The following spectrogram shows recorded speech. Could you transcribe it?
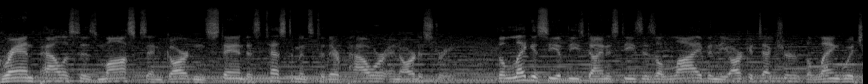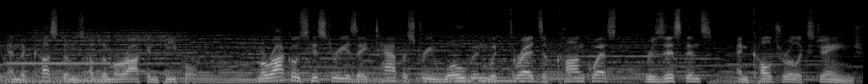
Grand palaces, mosques and gardens stand as testaments to their power and artistry. The legacy of these dynasties is alive in the architecture, the language and the customs of the Moroccan people. Morocco's history is a tapestry woven with threads of conquest, resistance, and cultural exchange.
